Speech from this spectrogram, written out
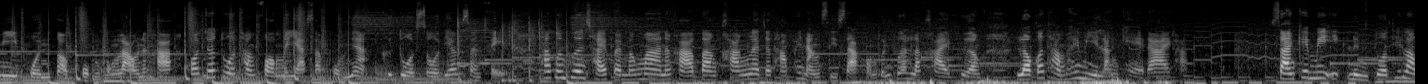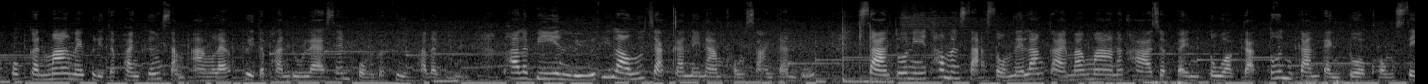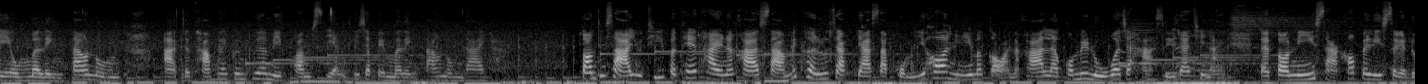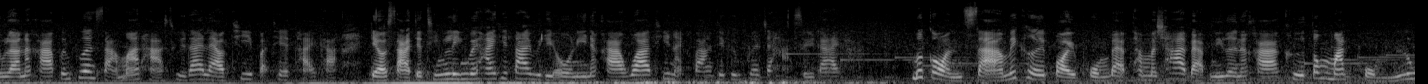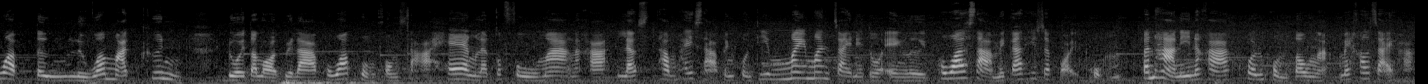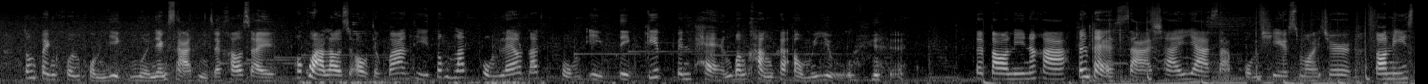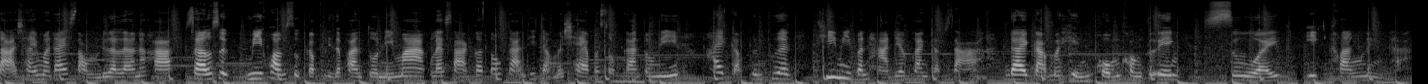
มีผลต่อผมของเรานะคะ เพราะเจ้าตัวัวทำฟองในยาสระผมเนี่ยคือตัวโซเดียมซัลเฟต ถ้าเพื่อนๆใช้ไปมากๆนะคะ บางครั้งน่ะจะทำให้หนังศีรษะของเพื่อนๆระคายเคือง แล้วก็ทำให้มีรังแคได้ค่ะ สารเคมีอีกหนึ่งตัวที่เราพบกันมากในผลิตภัณฑ์เครื่องสำอางและผลิตภัณฑ์ดูแลเส้นผมก็คือพาราบีน พาราบีนหรือที่เรารู้จักกันในนามของสารกันบูด สารตัวนี้ถ้ามันสะสมในร่างกายมากๆนะคะ จะเป็นตัวกระตุ้นการแบ่งตัวของเซลล์มะเร็งเต้านม อาจจะทำให้เพื่อนๆมีความเสี่ยงที่จะเป็นมะเร็งเต้านมได้ค่ะ ตอนที่สาอยู่ที่ประเทศไทยนะคะ สาไม่เคยรู้จักยาสระผมยี่ห้อนี้มาก่อนนะคะ แล้วก็ไม่รู้ว่าจะหาซื้อได้ที่ไหน แต่ตอนนี้สาเข้าไปรีเสิร์ชดูแล้วนะคะ เพื่อนๆสามารถหาซื้อได้แล้วที่ประเทศไทยค่ะ เดี๋ยวสาจะทิ้งลิงก์ไว้ให้ที่ใต้วิดีโอนี้นะคะ ว่าที่ไหนบ้างที่เพื่อนๆจะหาซื้อได้ค่ะ เมื่อก่อนสาไม่เคยปล่อยผมแบบธรรมชาติแบบนี้เลยนะคะ คือต้องมัดผมรวบตึงหรือว่ามัดขึ้น โดยตลอดเวลา เพราะว่าผมของสาแห้งแล้วก็ฟูมากนะคะ แล้วทำให้สาเป็นคนที่ไม่มั่นใจในตัวเองเลย เพราะว่าสาไม่กล้าที่จะปล่อยผม ปัญหานี้นะคะ คนผมตรงอะ่ะไม่เข้าใจค่ะ ต้องเป็นคนผมหยิกเหมือนอยังสาถึงจะเข้าใจ เพราะกว่าเราจะออกจากบ้านทีต้องรัดผมแล้วรัดผมอีกติดกิ๊บเป็นแผงบางครั้งก็เอาไม่อยู่ แต่ตอนนี้นะคะ ตั้งแต่สาใช้ยาสระผม Cheers Moisture ตอนนี้สาใช้มาได้ 2 เดือนแล้วนะคะ สารู้สึกมีความสุขกับผลิตภัณฑ์ตัวนี้มาก และสาก็ต้องการที่จะมาแชร์ประสบการณ์ตรงนี้ ให้กับเพื่อนๆ ที่มีปัญหาเดียวกันกับสา ได้กลับมาเห็นผมของตัวเองสวยอีกครั้งหนึ่งค่ะ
